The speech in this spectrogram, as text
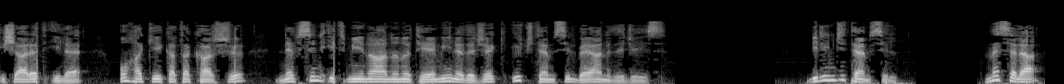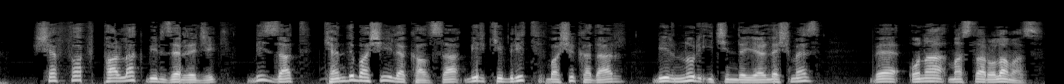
işaret ile, o hakikata karşı nefsin itminanını temin edecek üç temsil beyan edeceğiz. Birinci temsil. Mesela şeffaf parlak bir zerrecik bizzat kendi başıyla kalsa bir kibrit başı kadar bir nur içinde yerleşmez ve ona maslar olamaz.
